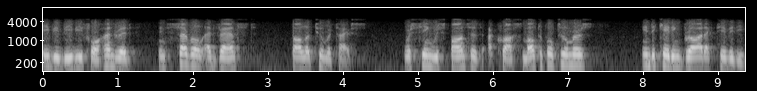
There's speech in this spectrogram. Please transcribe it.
ABBV-400, in several advanced solid tumor types. We're seeing responses across multiple tumors, indicating broad activity.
